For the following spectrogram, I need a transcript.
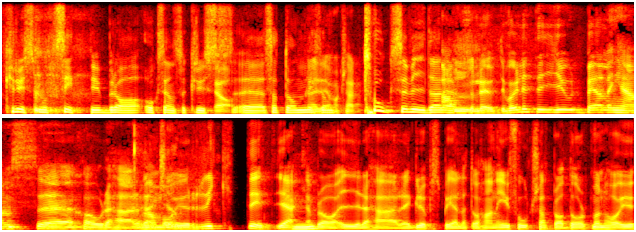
kryss mot City bra och sen så kryss. Eh, så att de Nej, det liksom klart. tog sig vidare. Absolut. Det var ju lite Jude Bellinghams eh, show det här. Han var ju riktigt jäkla Mm. bra i det här gruppspelet och han är ju fortsatt bra. Dortmund har ju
